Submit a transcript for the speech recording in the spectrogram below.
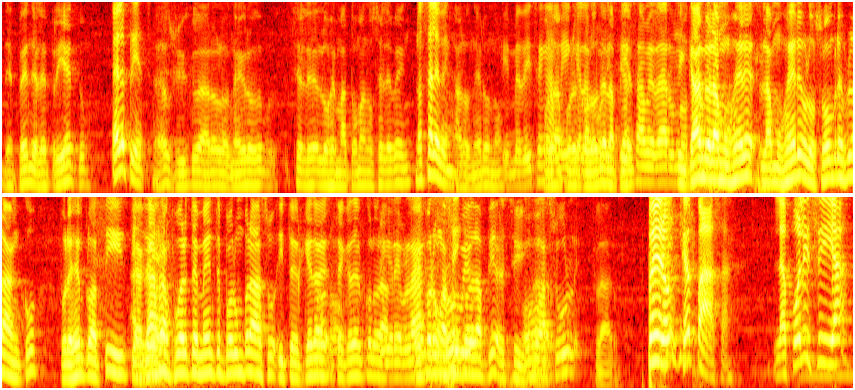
Depende, él es prieto. Él es prieto. Ah, sí, claro, los negros, se le- los hematomas no se le ven. No se le ven. A los negros no. Y me dicen Por a la- mí por el que la color de la piel. sabe dar unos En cambio, las mujeres, las mujeres o los hombres blancos, por ejemplo, a ti, te Así agarran es. fuertemente por un brazo y te queda, No, no. te queda el colorado. Tigre es por un asunto rubio, de la piel, sí. claro, azules. Claro. Pero, ¿qué pasa? La policía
